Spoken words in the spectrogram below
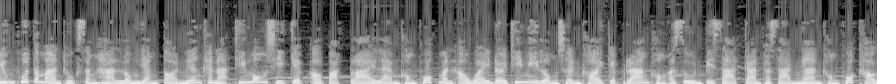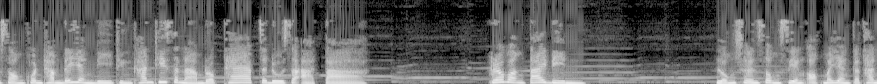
ยุงผู้ตมานถูกสังหารลงอย่างต่อเนื่องขณะที่ม่งชีเก็บเอาปากปลายแหลมของพวกมันเอาไว้ โดยที่มีหลงเฉินคอยเก็บร่างของอสูรปีศาจการผสานงานของพวกเขาสองคนทำได้อย่างดีถึงขั้นที่สนามรบแทบจะดูสะอาดตา ระวังใต้ดิน หลงเฉินส่งเสียงออกมาอย่างกระทัน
